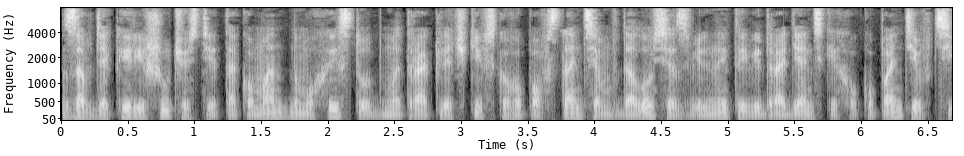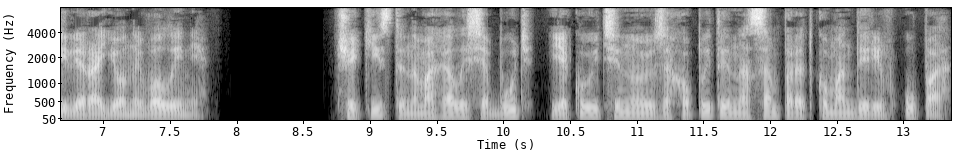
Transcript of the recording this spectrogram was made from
Завдяки рішучості та командному хисту Дмитра Клячківського повстанцям вдалося звільнити від радянських окупантів цілі райони Волині. Чекісти намагалися будь-якою ціною захопити насамперед командирів УПА.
